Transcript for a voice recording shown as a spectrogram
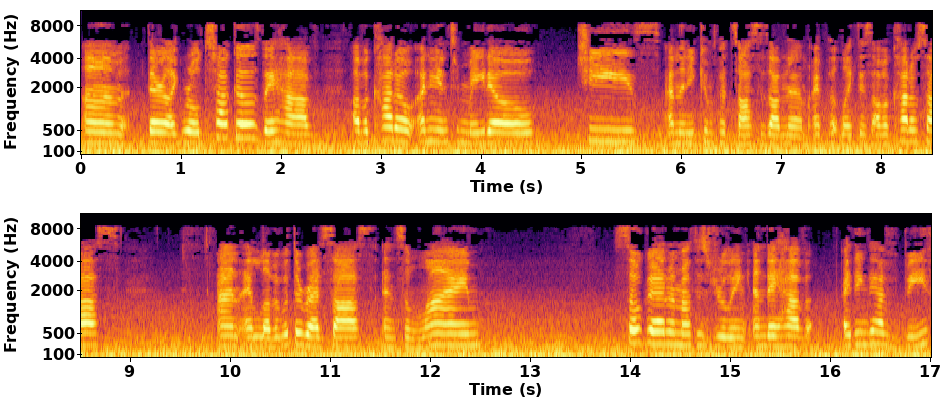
um, they're like rolled tacos. They have avocado, onion, tomato, cheese, and then you can put sauces on them. I put like this avocado sauce and I love it with the red sauce and some lime. So good, my mouth is drooling. And they have, I think they have beef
